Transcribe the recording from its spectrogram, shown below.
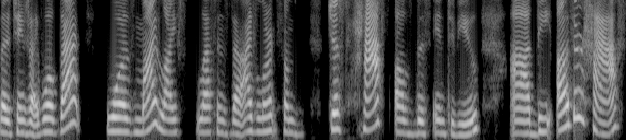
Let it change your life. Well, that was my life lessons that I've learned from just half of this interview. Uh, the other half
